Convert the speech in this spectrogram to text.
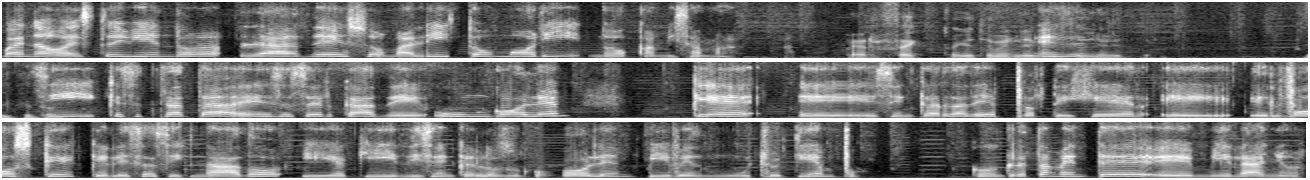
Bueno, estoy viendo la de Somalito Mori no Kamisama. Perfecto, yo también la he visto, señorita. Sí, que se trata es acerca de un golem que eh, se encarga de proteger eh, el bosque que les ha asignado y aquí dicen que los golem viven mucho tiempo, concretamente eh, mil años.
